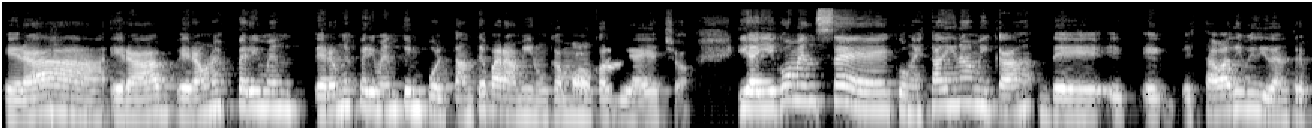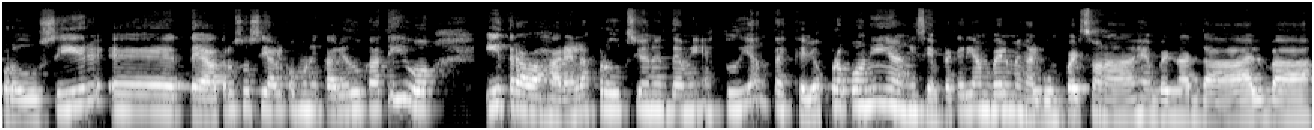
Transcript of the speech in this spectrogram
era, era, era, un experimento, era un experimento importante para mí, nunca, nunca lo había hecho. Y allí comencé con esta dinámica de, eh, eh, estaba dividida entre producir teatro social comunitario educativo y trabajar en las producciones de mis estudiantes que ellos proponían y siempre querían verme en algún personaje, en Bernarda Alba,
